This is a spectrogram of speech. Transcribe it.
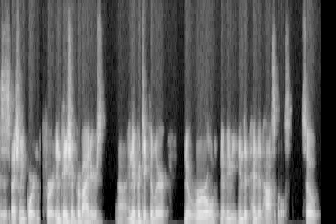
is especially important for inpatient providers, uh, and in particular, you know, rural, you know, maybe independent hospitals. So,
